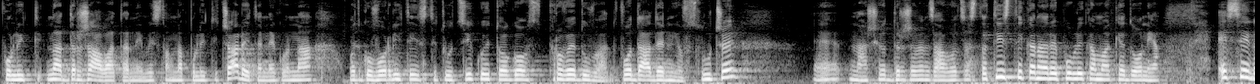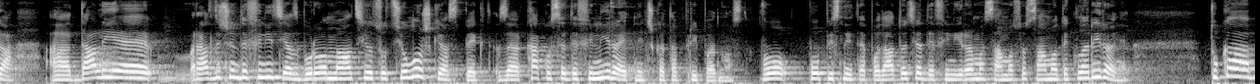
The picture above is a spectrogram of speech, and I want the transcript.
полити... на државата, не мислам на политичарите, него на одговорните институции кои тоа го проведуваат. Во дадениот случај е нашиот Државен завод за статистика на Република Македонија. Е сега, а, дали е различна дефиниција зборувам малци од социолошки аспект за како се дефинира етничката припадност. Во пописните податоци ја дефинираме само со само декларирање. Тука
